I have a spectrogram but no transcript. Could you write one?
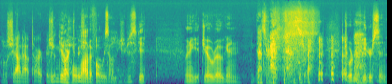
little shout out to Archbishop. We Archbishop. can get a whole lot of Foley folks on here. Just get. We're gonna get Joe Rogan, That's right. That's right. Jordan Peterson.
